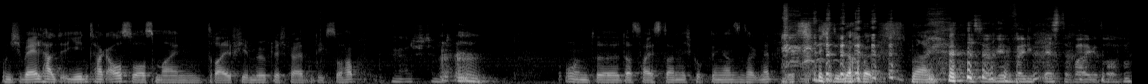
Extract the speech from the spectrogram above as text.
Und ich wähle halt jeden Tag aus so aus meinen drei, vier Möglichkeiten, die ich so habe. Ja, das stimmt. Und äh, das heißt dann, ich gucke den ganzen Tag Netflix. Nein. Das ist auf jeden Fall die beste Wahl getroffen.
